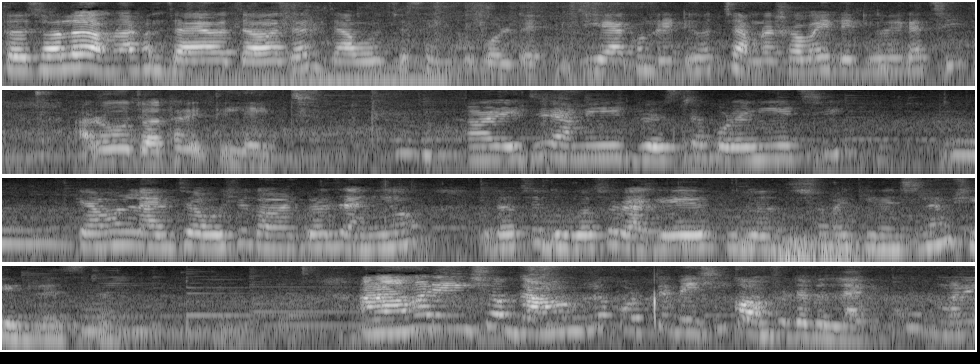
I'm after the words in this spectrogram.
তো চলো আমরা এখন যাওয়া যাওয়া যাক। যাব হচ্ছে সেঙ্কু গোল্ডে জিয়া এখন রেডি হচ্ছে আমরা সবাই রেডি হয়ে গেছি। আর ও যথারীতি লেট আর এই যে আমি ড্রেসটা পরে নিয়েছি। কেমন লাগছে অবশ্যই কমেন্ট করে জানিও। এটা হচ্ছে দু বছর আগে পুজোর সময় কিনেছিলাম সেই ড্রেসটা আর আমার এই সব গাউনগুলো পরতে বেশি কমফোর্টেবল লাগে। খুব মানে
